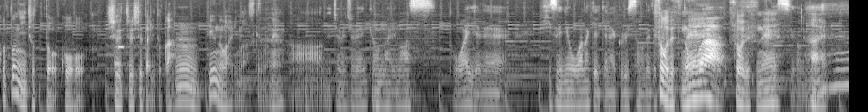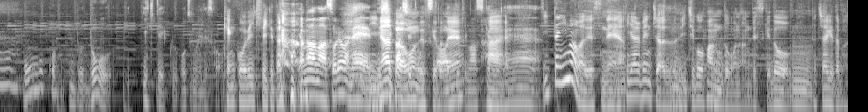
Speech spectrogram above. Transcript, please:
ことにちょっとこう集中してたりとかっていうのはありますけどね。あめちゃめちゃ勉強になります。とはいえね日銭に追わなきゃいけない苦しさも出てくるそうですね。そうですね。ですよね。はい、今後どどう生きていくおつもりですか？健康で生きていけたらいやまあまあそれはね いいなとは思うんですけどね。きますけどね、はい、一旦今はですね、うん、PR ベンチャーズ1号ファンドなんですけど、うん、立ち上げたばっ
